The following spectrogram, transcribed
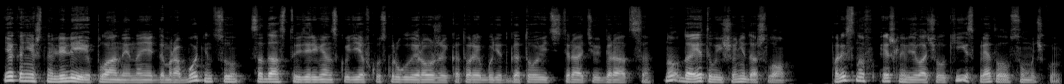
Я, конечно, лелею планы нанять домработницу, садастую деревенскую девку с круглой рожей, которая будет готовить, стирать и убираться, но до этого еще не дошло. Порыснув, Эшли взяла чулки и спрятала в сумочку.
